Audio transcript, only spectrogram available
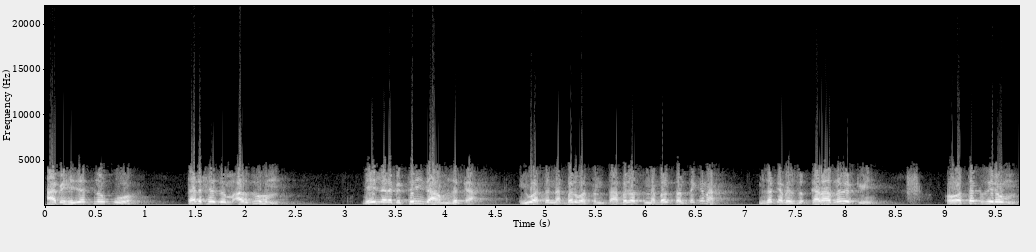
アベヘジャトノコ、タルフェズムアドゥム、ディレベテリダムゼカ、ユワタナブルワタンタブルワタナブルタンテケナ、ゼカベズカラノキウィン、オタクゼロム、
